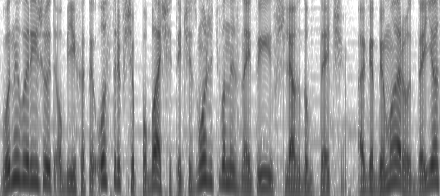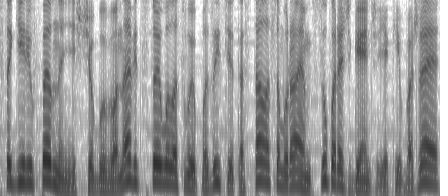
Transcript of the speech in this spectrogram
Вони вирішують об'їхати острів, щоб побачити, чи зможуть вони знайти шлях до втечі. А Габімару дає Сагірі впевненість, щоб вона відстоювала свою позицію та стала самураєм всупереч Генджі, який вважає.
